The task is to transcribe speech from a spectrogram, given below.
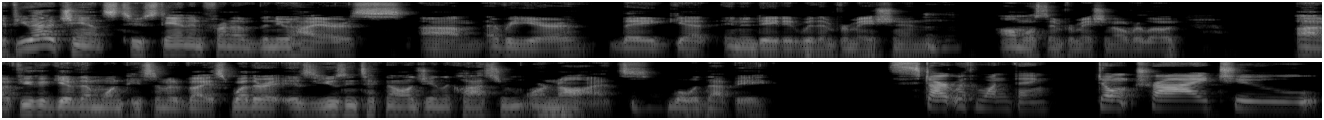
If you had a chance to stand in front of the new hires um, every year, they get inundated with information Mhm. almost information overload. Uh, if you could give them one piece of advice, whether it is using technology in the classroom or not, Mhm. what would that be? Start with one thing. Don't try to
